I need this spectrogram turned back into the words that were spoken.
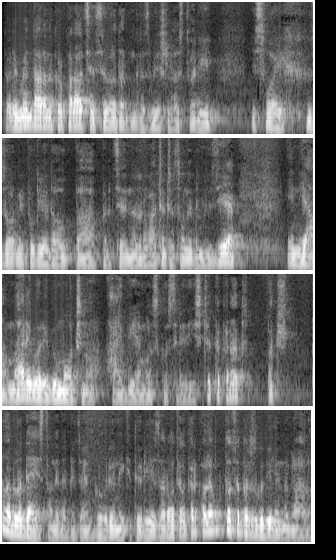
Torej, mednarodne korporacije seveda razmišljajo stvari iz svojih zornih pogledov, pa predvsem na drugačne časovne dimenzije. In ja, Maribor je bil močno IBM-ovsko središče takrat, pač to je bilo dejstvo, ne da bi zdaj govoril o neki teoriji zarote ali karkoli, ampak to se pač zgodilo in dogajalo.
